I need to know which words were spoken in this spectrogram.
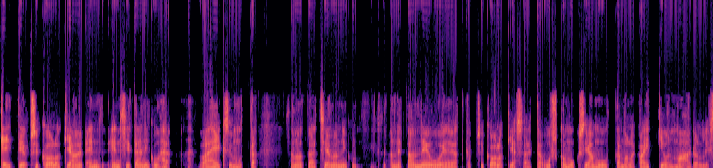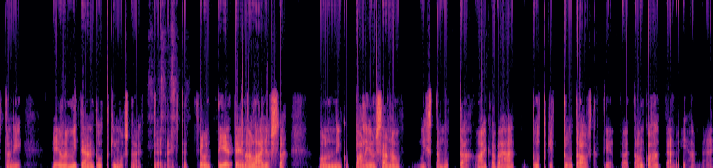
keittiöpsykologia, en, en sitä niin kuin väheksy, mutta sanotaan, että siellä on niin kuin, annetaan neuvoja, jotka psykologiassa, että uskomuksia muuttamalla kaikki on mahdollista, niin ei ole mitään tutkimusnäyttöä näistä. Se on tieteen ala, jossa on niin kuin paljon sanomista, mutta aika vähän tutkittua taustatietoa, että onkohan tämä nyt ihan näin.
